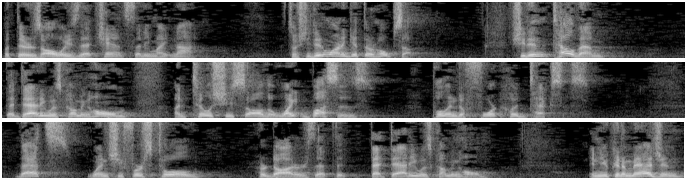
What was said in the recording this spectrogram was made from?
but there's always that chance that he might not. So she didn't want to get their hopes up. She didn't tell them that daddy was coming home until she saw the white buses pull into Fort Hood, Texas. That's when she first told her daughters that, that, that daddy was coming home. And you can imagine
